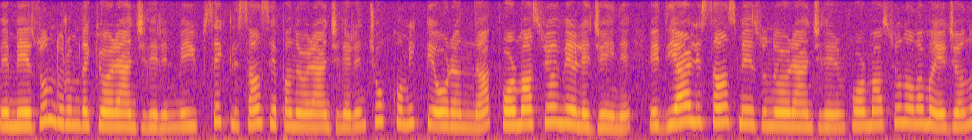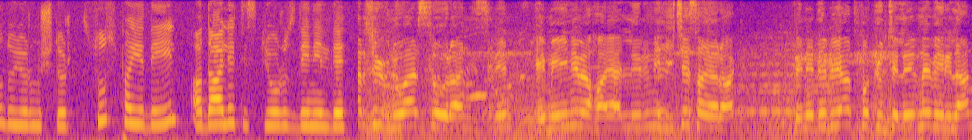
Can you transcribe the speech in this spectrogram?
ve mezun durumdaki öğrencilerin ve yüksek lisans yapan öğrencilerin çok komik bir oranına formasyon verileceğini ve diğer lisans mezunu öğrencilerin formasyon alamayacağını duyurmuştur. Sus payı değil, adalet istiyoruz denildi. Üniversite öğrencisinin emeğini ve hayallerini hiçe sayarak Fen Edebiyat Fakültelerine verilen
